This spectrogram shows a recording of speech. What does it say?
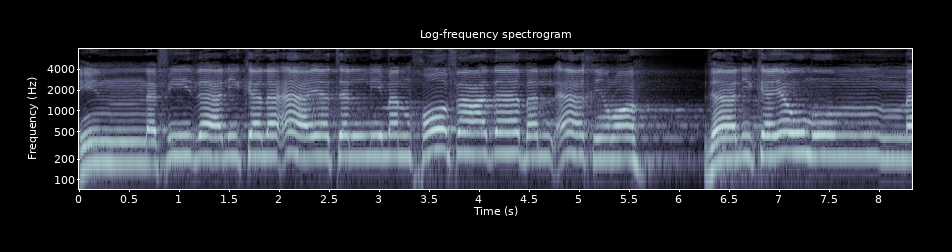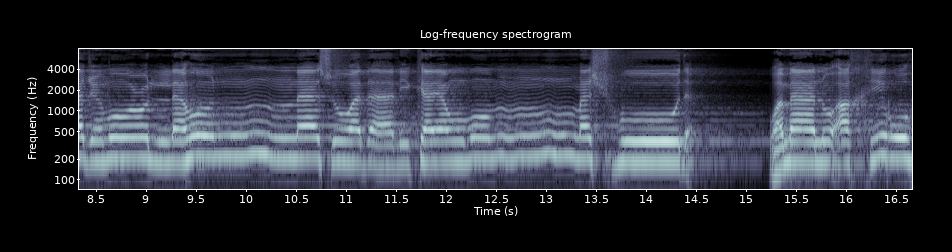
إن في ذلك لآية لمن خاف عذاب الآخرة. ذلك يوم مجموع له الناس وذلك يوم مشهود. وما نؤخره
